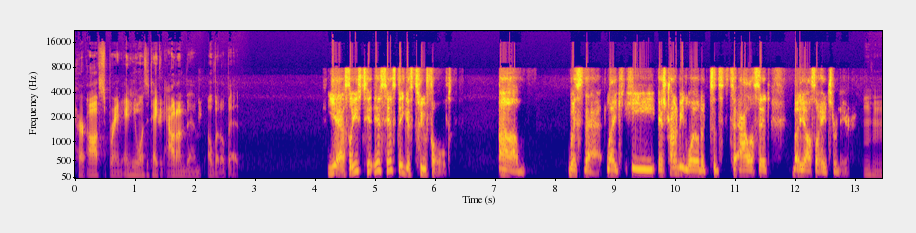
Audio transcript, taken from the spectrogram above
her offspring, and he wants to take it out on them a little bit. Yeah, so he's his his thing is twofold. Um, with that. Like he is trying to be loyal to, to, to Alicent, but he also hates Rhaenyra. Mm-hmm.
